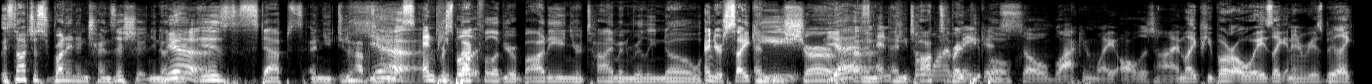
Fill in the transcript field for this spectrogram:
it's not just running in transition. You know, Yeah. there is steps, and you do have to Yeah. be And people- respectful of your body and your time, and really know and your psyche and be sure. yeah and- and, and people talk want to to the right make people. it so black and white all the time. Like people are always like in interviews, be like,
